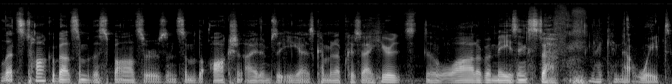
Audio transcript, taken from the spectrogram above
Let's talk about some of the sponsors and some of the auction items that you guys coming up because I hear it's a lot of amazing stuff. I cannot wait.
